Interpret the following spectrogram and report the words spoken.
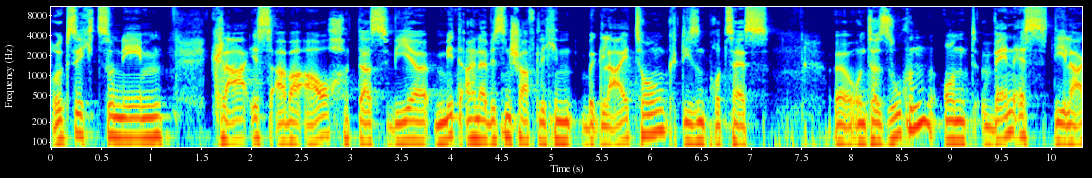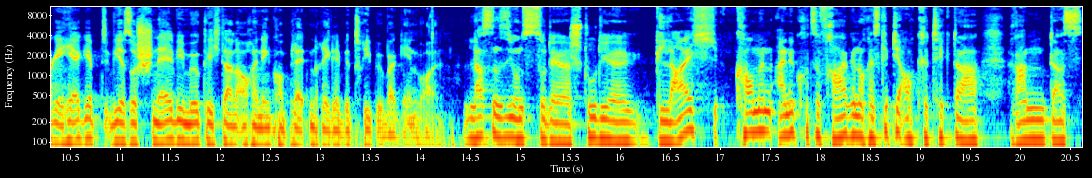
Rücksicht zu nehmen. Klar ist aber auch, dass wir mit einer wissenschaftlichen Begleitung diesen Prozess äh, untersuchen und wenn es die Lage hergibt, wir so schnell wie möglich dann auch in den kompletten Regelbetrieb übergehen wollen. Lassen Sie uns zu der Studie gleich kommen. Eine kurze Frage noch. Es gibt ja auch Kritik daran, dass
